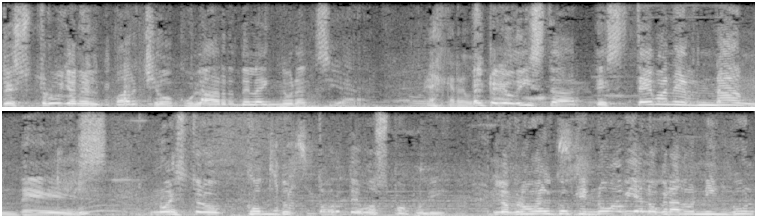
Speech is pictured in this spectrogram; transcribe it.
Destruyan el parche ocular de la ignorancia. El periodista Esteban Hernández, nuestro conductor de Voz Populi, logró algo que no había logrado ningún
